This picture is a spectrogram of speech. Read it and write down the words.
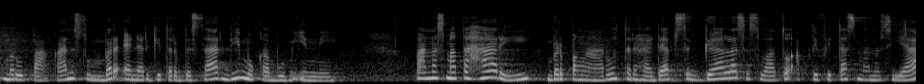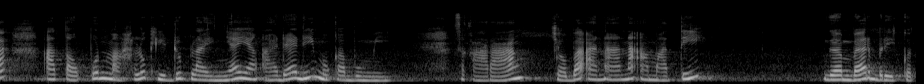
merupakan sumber energi terbesar di muka bumi ini. Panas matahari berpengaruh terhadap segala sesuatu aktivitas manusia ataupun makhluk hidup lainnya yang ada di muka bumi. Sekarang, coba anak-anak amati gambar berikut.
